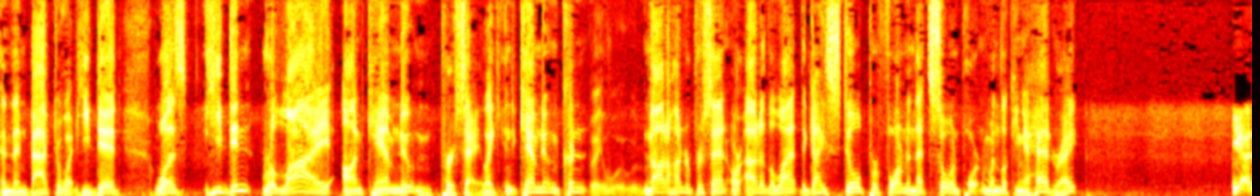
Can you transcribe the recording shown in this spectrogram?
and then back to what he did was he didn't rely on Cam Newton per se. Like Cam Newton couldn't not 100% or out of the line. The guy still performed and that's so important when looking ahead, right? Yeah,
